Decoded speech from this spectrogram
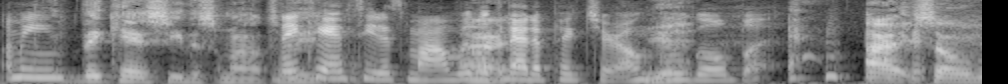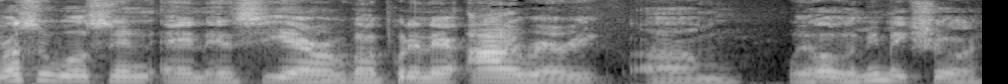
I mean, they can't see the smile. they can't see the smile. We're All looking right. at a picture on Yeah. Google, but All right, so Russell Wilson and, and Ciara, we're gonna put in their honorary. Um, wait, hold on, let me make sure.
